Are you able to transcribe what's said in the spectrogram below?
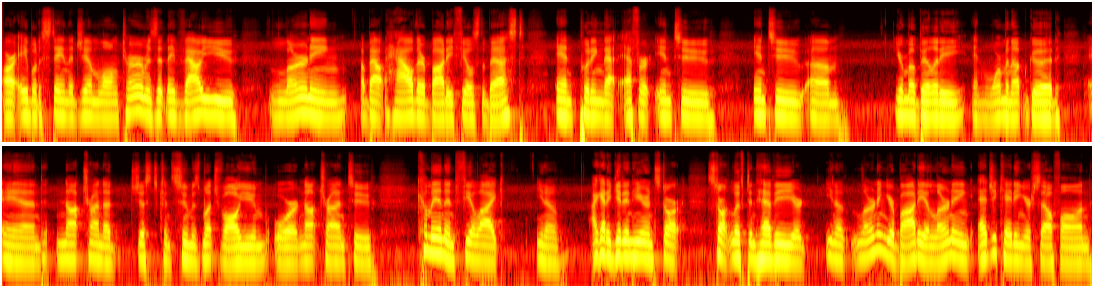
are able to stay in the gym long term is that they value learning about how their body feels the best and putting that effort into into um, your mobility and warming up good and not trying to just consume as much volume or not trying to come in and feel like you know I got to get in here and start start lifting heavy or you know learning your body and learning educating yourself on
